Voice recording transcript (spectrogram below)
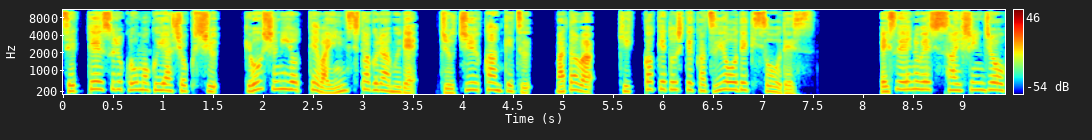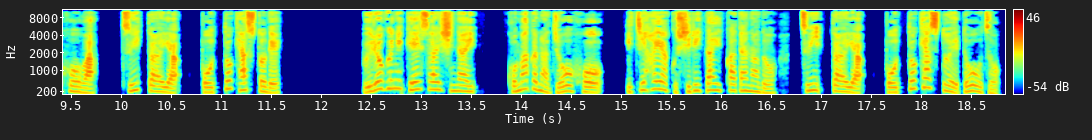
設定する項目や職種、業種によってはインスタグラムで受注完結、またはきっかけとして活用できそうです。SNS 最新情報は Twitter やポッドキャストで、ブログに掲載しない細かな情報、いち早く知りたい方などツイッターやポッドキャストへどうぞ。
